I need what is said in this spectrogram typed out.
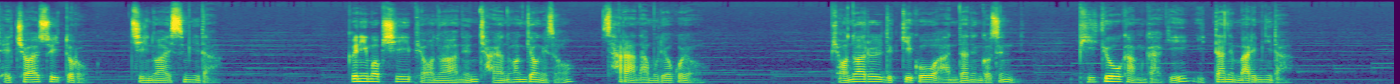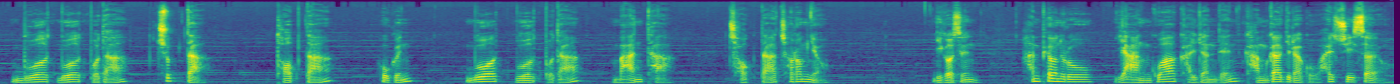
대처할 수 있도록 진화했습니다. 끊임없이 변화하는 자연 환경에서 살아남으려고요. 변화를 느끼고 안다는 것은 비교 감각이 있다는 말입니다. 무엇 무엇보다 춥다, 덥다, 혹은 무엇 무엇보다 많다, 적다처럼요. 이것은 한편으로 양과 관련된 감각이라고 할 수 있어요.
